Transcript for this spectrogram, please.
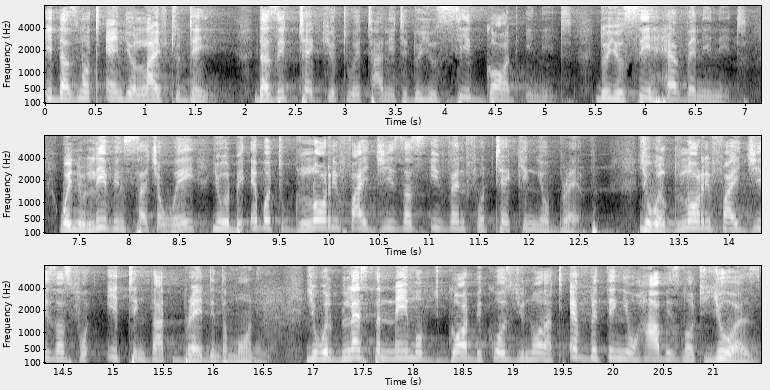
it does not end your life today. Does it take you to eternity? Do you see God in it? Do you see heaven in it? When you live in such a way, you will be able to glorify Jesus even for taking your breath. You will glorify Jesus for eating that bread in the morning. You will bless the name of God because you know that everything you have is not yours,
